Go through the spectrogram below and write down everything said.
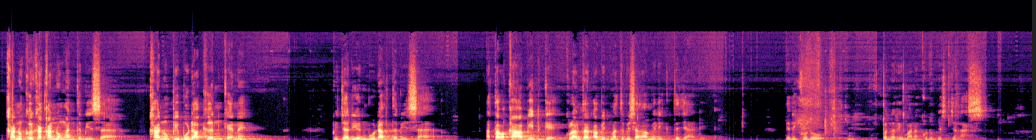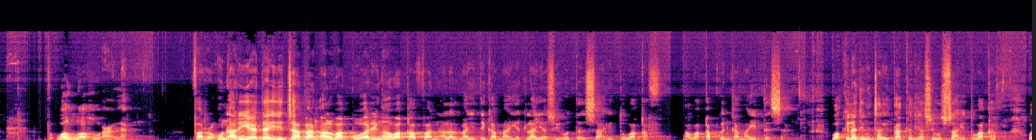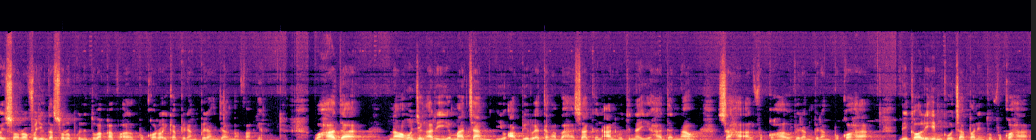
Kanu keur ka kandungan teu bisa kanu pibudakeun keneh pijadian budak teu bisa atawa ka abid ge kulantaran abid mah teu bisa ngamilik teu jadi. jadi kudu penerimaan kudu geus jelas. Wallahu a'lam. Farun ari teh hiji cabang al waqfu ari ngawakafan alal mayiti ka mayit la yasihu tesah itu wakaf ngawakafkeun ka mayit tesah. Wakila jeung caritakeun yasihu sah itu wakaf wa yusarrafu jeung tasarrufkeun itu wakaf al fuqara ika pirang-pirang jalma fakir wa hada nau jeung ari ieu macam yu abiru eta ngabahasakeun anhu tina ieu hadan nau saha al fuqaha pirang-pirang fuqaha. Biqalihim ku ucapan itu fuqaha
